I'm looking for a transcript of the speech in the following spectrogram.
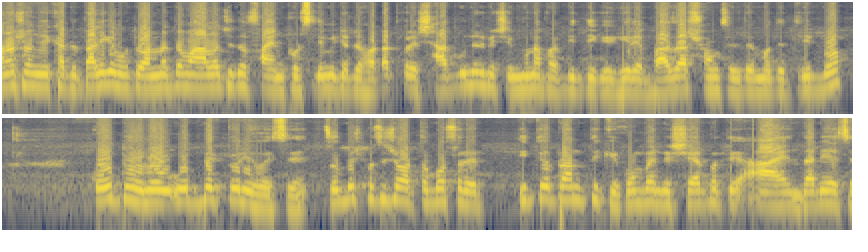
আনুষঙ্গিক খাদ্য তালিকাভুক্ত অন্যতম আলোচিত ফাইন ফুডস লিমিটেড হঠাৎ করে সাত গুণের বেশি মুনাফা বৃদ্ধিকে ঘিরে বাজার সংশ্লিষ্টদের মধ্যে তীব্র কৌতূহল ও উদ্বেগ তৈরি হয়েছে। চব্বিশ পঁচিশ অর্থ বছরের তৃতীয় প্রান্ত থেকে কোম্পানিটির শেয়ার প্রতি আয় দাঁড়িয়েছে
